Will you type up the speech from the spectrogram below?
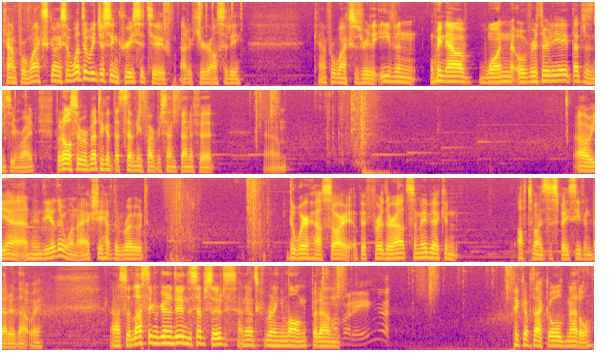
camphor wax going. So what did we just increase it to, out of curiosity? Camphor wax is really even. We now have 1 over 38. That doesn't seem right. But also, we're about to get that 75% benefit. Um, Oh yeah, and then the other one, I actually have the road, the warehouse, sorry, a bit further out, so maybe I can optimize the space even better that way. Uh, so the last thing we're going to do in this episode, I know it's running long, but um, pick up that gold medal,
